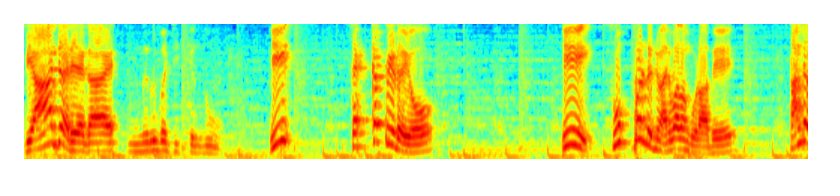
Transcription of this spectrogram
വ്യാജരേഖ നിർവചിക്കുന്നു. ഈ സെക്രട്ടറിയുടെയോ ഈ സൂപ്രണ്ടിനോ അനുവാദം കൂടാതെ തന്റെ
